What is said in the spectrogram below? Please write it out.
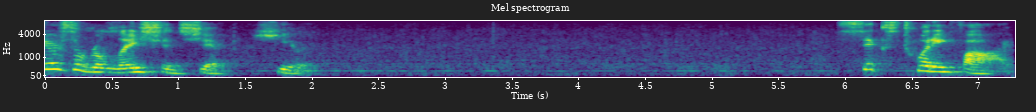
there's a relationship here. 625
